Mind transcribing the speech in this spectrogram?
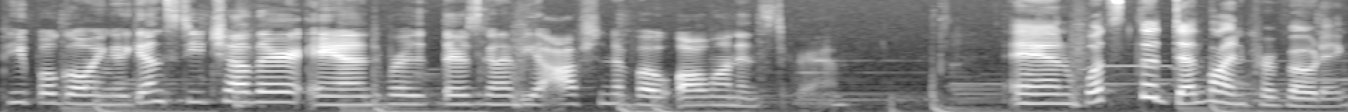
people going against each other, and there's going to be an option to vote all on Instagram. And what's the deadline for voting?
